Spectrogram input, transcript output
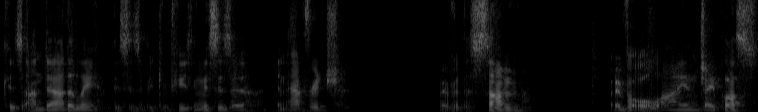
because undoubtedly this is a bit confusing. This is a an average over the sum over all i and j plus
